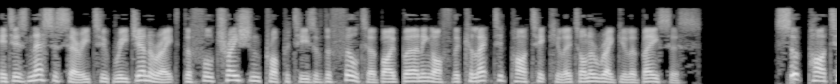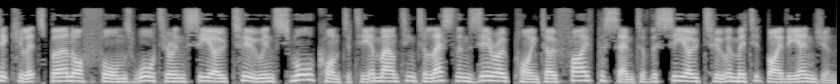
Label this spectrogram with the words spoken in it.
it is necessary to regenerate the filtration properties of the filter by burning off the collected particulate on a regular basis. Soot particulates burn off forms water and CO2 in small quantity amounting to less than 0.05% of the CO2 emitted by the engine.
